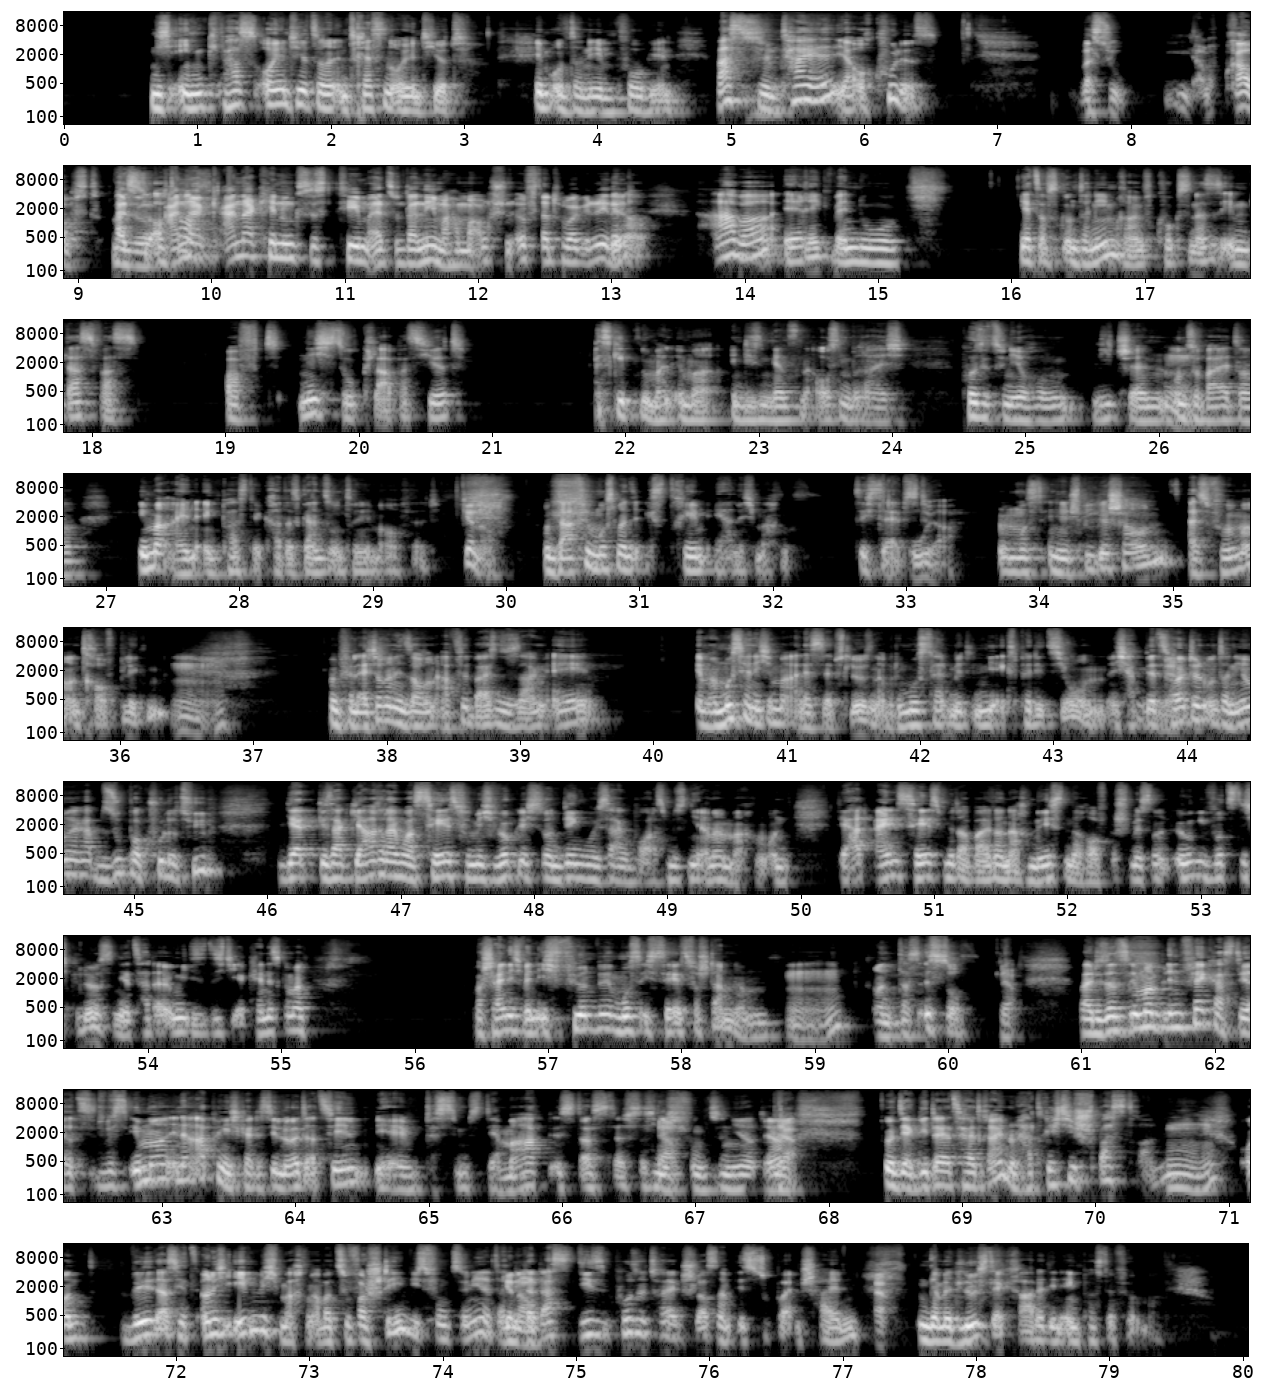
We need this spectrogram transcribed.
nicht orientiert, sondern interessenorientiert im Unternehmen vorgehen. Was zu dem Teil ja auch cool ist. Was du auch brauchst. Was also auch Aner brauchst. Anerkennungssystem als Unternehmer haben wir auch schon öfter drüber geredet. Genau. Aber, Erik, wenn du jetzt aufs Unternehmen guckst, und das ist eben das, was oft nicht so klar passiert, es gibt nun mal immer in diesem ganzen Außenbereich Positionierung, Lead-Gen Hm. und so weiter, immer einen Engpass, der gerade das ganze Unternehmen auffällt. Genau. Und dafür muss man sich extrem ehrlich machen. Sich selbst. Oh ja. Man muss in den Spiegel schauen, als Firma und draufblicken. Mhm. Und vielleicht auch in den sauren Apfel beißen und zu sagen, ey, man muss ja nicht immer alles selbst lösen, aber du musst halt mit in die Expedition. Ich habe jetzt Ja. heute einen Unternehmer gehabt, super cooler Typ, der hat gesagt, jahrelang war Sales für mich wirklich so ein Ding, wo ich sage, boah, das müssen die anderen machen. Und der hat einen Sales-Mitarbeiter nach dem nächsten darauf geschmissen und irgendwie wurde es nicht gelöst. Und jetzt hat er irgendwie sich die Erkenntnis gemacht, wahrscheinlich, wenn ich führen will, muss ich Sales verstanden haben. Mhm. Und das ist so. Ja. Weil du sonst immer einen blinden Fleck hast. Du bist immer in der Abhängigkeit, dass die Leute erzählen, nee, das, der Markt ist das, dass das Ja. nicht funktioniert. Ja? Ja. Und der geht da jetzt halt rein und hat richtig Spaß dran. Mhm. Und will das jetzt auch nicht ewig machen, aber zu verstehen, wie es funktioniert, damit Genau. er das, diese Puzzleteil geschlossen hat, ist super entscheidend. Ja. Und damit löst er gerade den Engpass der Firma.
